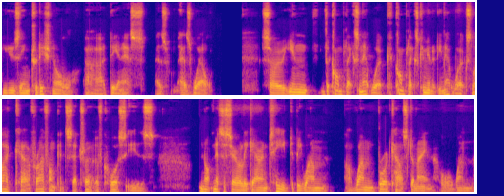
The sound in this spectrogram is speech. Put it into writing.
using traditional uh, DNS as as well. So in the complex network, complex community networks like uh, Freifunk, etc., of course, is not necessarily guaranteed to be one uh, one broadcast domain or one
